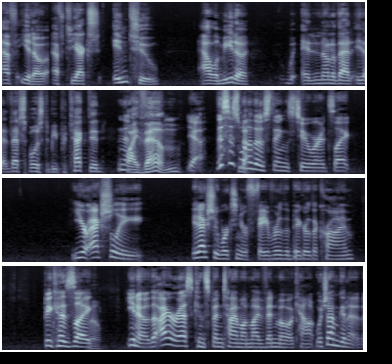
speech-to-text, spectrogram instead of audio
F, you know, FTX into Alameda, and none of that. Eh, that's supposed to be protected No. by them. Yeah. This is one No. of those things too where it's like you're actually it actually works in your favor the bigger the crime. Because like. You know, the IRS can spend time on my Venmo account, which I'm going to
